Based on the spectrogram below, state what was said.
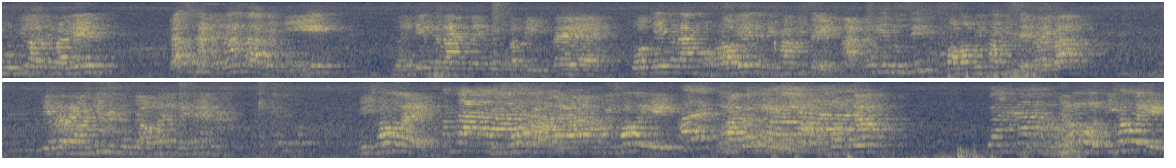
มูที่เราจะมาเล่น ลักษณะในหน้าตาแบบนี้ เหมือนเกมกระดานในปกติแต่ตัวเกมกระดานของเราเนี่ยจะมีความพิเศษอะนักเรียนดูสิของเรามีความพิเศษอะไรบ้างเกมกระดานที่คุณครูจะเอามาจะเป็นเล่นมีช่องอะไร มีช่องกระดานมีช่องอะไรอีกภารกิจหมดยังทั้งหมดมีช่องอะไรอีก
